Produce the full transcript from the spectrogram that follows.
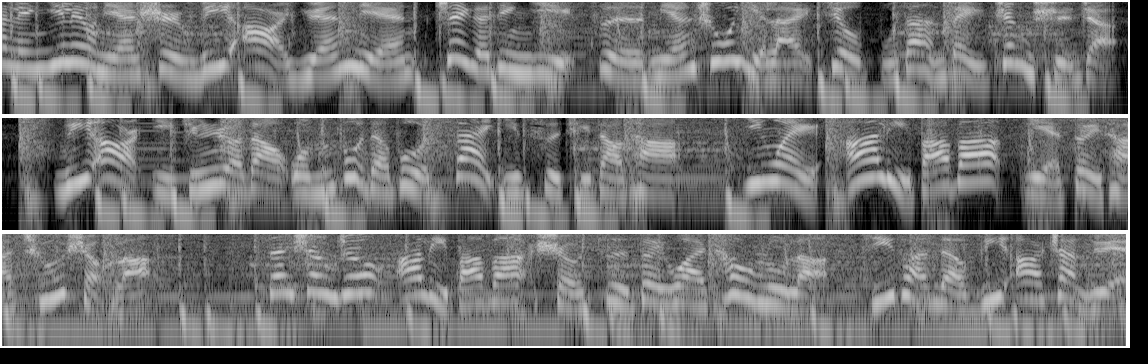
二零一六年是 VR 元年，这个定义自年初以来就不断被证实着。VR 已经热到我们不得不再一次提到它，因为阿里巴巴也对它出手了。在上周，阿里巴巴首次对外透露了集团的 VR 战略。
